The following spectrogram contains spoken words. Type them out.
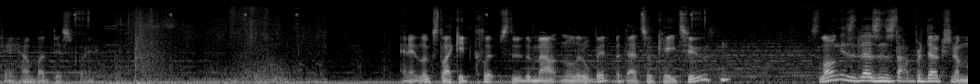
Okay, how about this way? And it looks like it clips through the mountain a little bit, but that's okay too. As long as it doesn't stop production, I'm,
